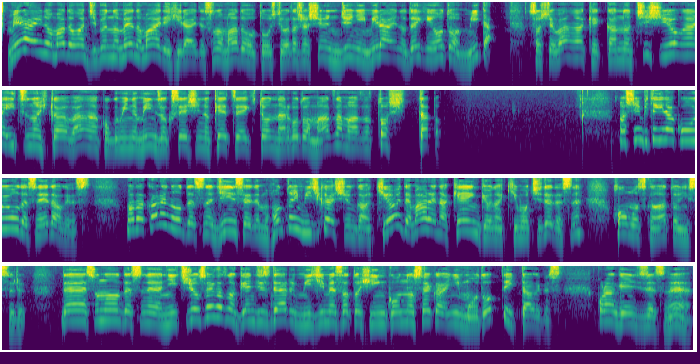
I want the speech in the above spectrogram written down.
未来の窓が自分の目の前で開いて、その窓を通して私は瞬時に未来の出来事を見た。そして我が血管の血潮がいつの日か我が国民の民族精神の血液となることをまざまざと知ったと。まあ、神秘的な紅葉をですね、得たわけです。また彼のですね、人生でも本当に短い瞬間、極めて稀な謙虚な気持ちでですね、宝物館を後にする。で、そのですね、日常生活の現実である惨めさと貧困の世界に戻っていったわけです。これが現実ですね。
